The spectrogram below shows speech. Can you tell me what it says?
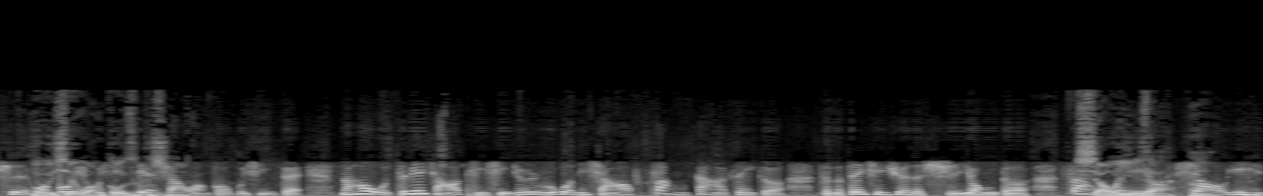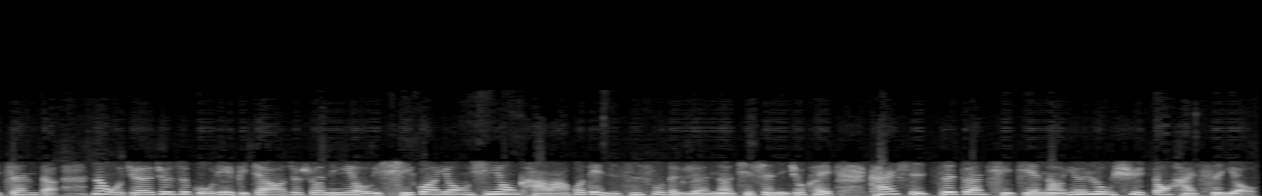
是有一些网购是电商网购不行。对，然后我这边想要提醒，就是如果你想要放大这个整个振兴券的使用的范围哦，效益真的，那我觉得就是鼓励比较，就是说你有习惯用信用卡啦或电子支付的人呢，其实你就可以开始这段期间呢，因为陆续都还是。有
